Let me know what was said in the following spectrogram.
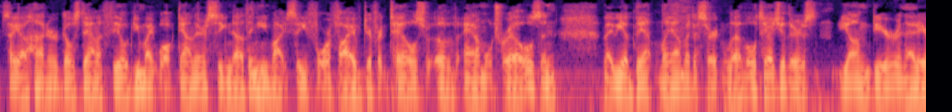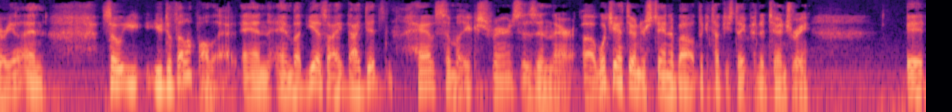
say a hunter goes down a field, you might walk down there and see nothing. He might see four or five different tails of animal trails and maybe a bent limb at a certain level tells you there's young deer in that area. And so you, you develop all that. And and but yes, I, I did have some experiences in there. Uh, what you have to understand about the Kentucky State Penitentiary, it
